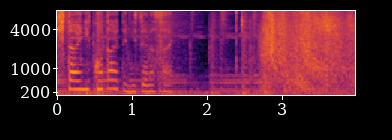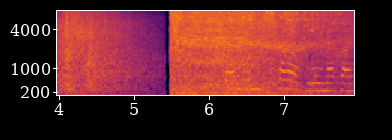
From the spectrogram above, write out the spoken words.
期待に応えてみせなさい。完全に力を振るいなさい。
